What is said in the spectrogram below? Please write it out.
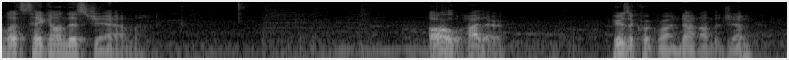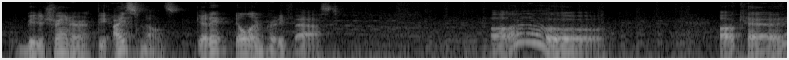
let's take on this jam. Oh, hi there. Here's a quick rundown on the gym. Beat a trainer, the ice melts. Get it? You'll learn pretty fast. Oh. Okay.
